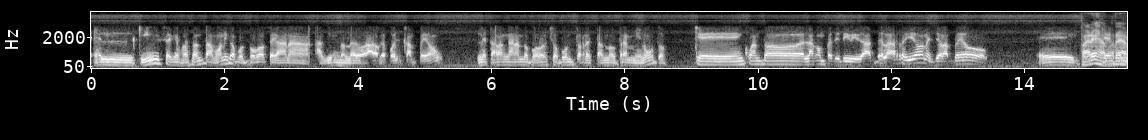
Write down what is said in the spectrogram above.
El 15 que fue Santa Mónica por poco se gana a Kingdom de Dorado que fue el campeón le estaban ganando por 8 puntos restando 3 minutos. Que en cuanto a la competitividad de las regiones, yo las veo... Eh, pareja, pareja.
